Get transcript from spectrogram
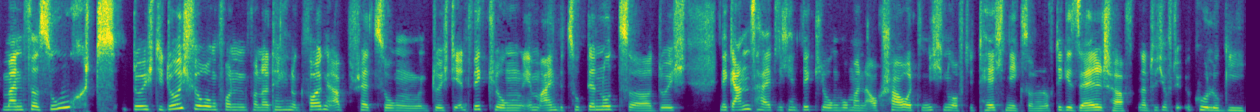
Man versucht durch die Durchführung von, von der Technikfolgenabschätzung, durch die Entwicklung im Einbezug der Nutzer, durch eine ganzheitliche Entwicklung, wo man auch schaut, nicht nur auf die Technik, sondern auf die Gesellschaft, natürlich auf die Ökologie,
